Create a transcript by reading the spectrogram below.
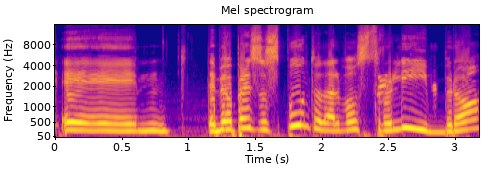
E, Abbiamo preso spunto dal vostro libro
